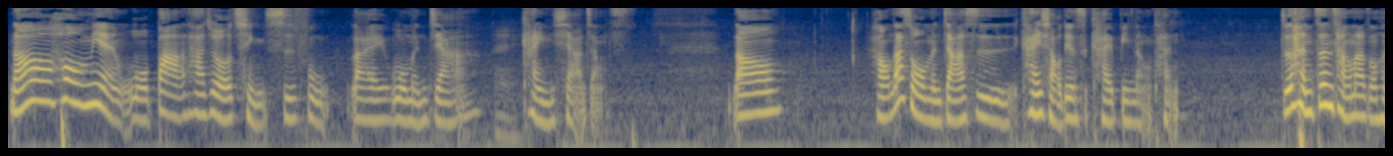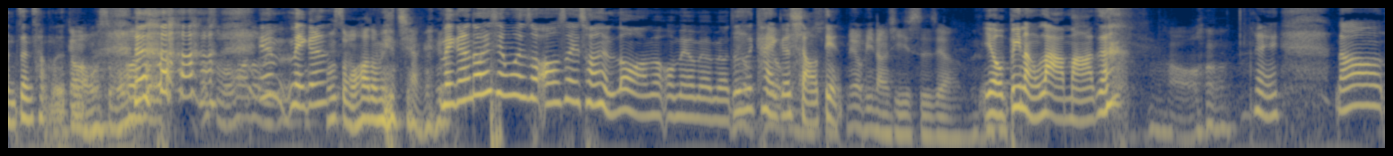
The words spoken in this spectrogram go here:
然后后面我爸他就有请师傅来我们家哎看一下这样子。然后，好，那时候我们家是开小店，是开槟榔摊，就是很正常那种，很正常的。干嘛？我什么话 什么话都因为，每个人我什么话都没讲哎。每个人都会先问说，哦，所以穿很露啊？没有，哦，没有，没有，没有，就是开一个小店，没有槟榔西施这样。有槟榔辣妈这样。好，对，然后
